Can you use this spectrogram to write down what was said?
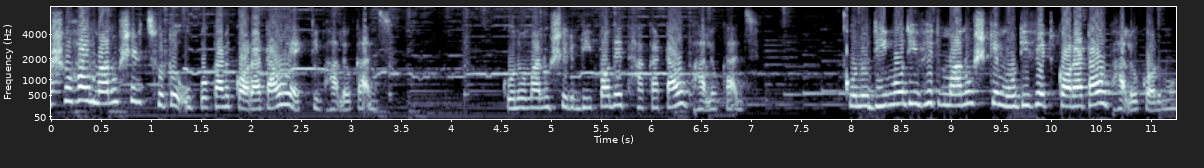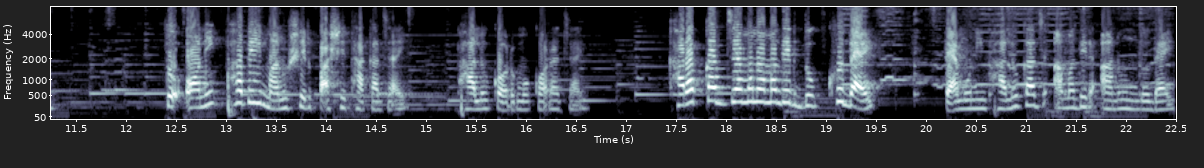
অসহায় মানুষের ছোট উপকার করাটাও একটি ভালো কাজ। কোনো মানুষের বিপদে থাকাটাও ভালো কাজ। কোনো ডিমোটিভেট মানুষকে মোটিভেট করাটাও ভালো কর্ম। তো অনেকভাবেই মানুষের পাশে থাকা যায়, ভালো কর্ম করা যায়। খারাপ কাজ যেমন আমাদের দুঃখ দেয় তেমনি ভালো কাজ আমাদের আনন্দ দেয়,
